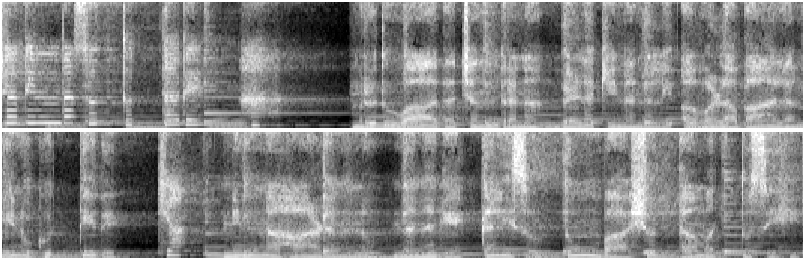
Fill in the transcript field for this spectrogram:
ಸಂತೋಷದಿಂದ ಸುತ್ತುತ್ತದೆ. ಮೃದುವಾದ ಚಂದ್ರನ ಬೆಳಕಿನಲ್ಲಿ ಅವಳ ಬಾಲ ಮಿನುಗುತ್ತಿದೆ. ನಿನ್ನ ಹಾಡನ್ನು ನನಗೆ ಕಲಿಸು. ತುಂಬಾ ಶುದ್ಧ ಮತ್ತು ಸಿಹಿ.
